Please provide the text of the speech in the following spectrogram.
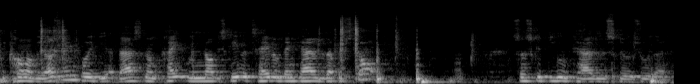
det kommer vi også ind på i de versen omkring, men når vi skal ind og tale om den kærlighed, der består, så skal din kærlighed skrives ud af det.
